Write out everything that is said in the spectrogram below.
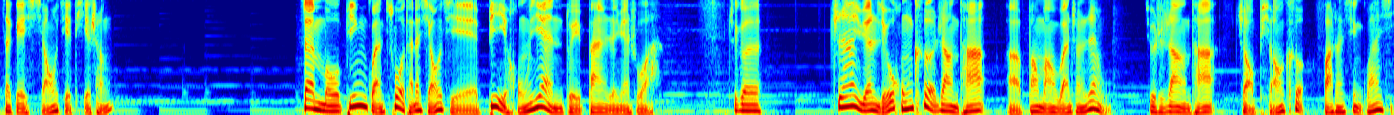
再给小姐提成。在某宾馆坐台的小姐毕红艳对办案人员说：“啊，这个治安员刘洪克让他啊帮忙完成任务，就是让他找嫖客发生性关系，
